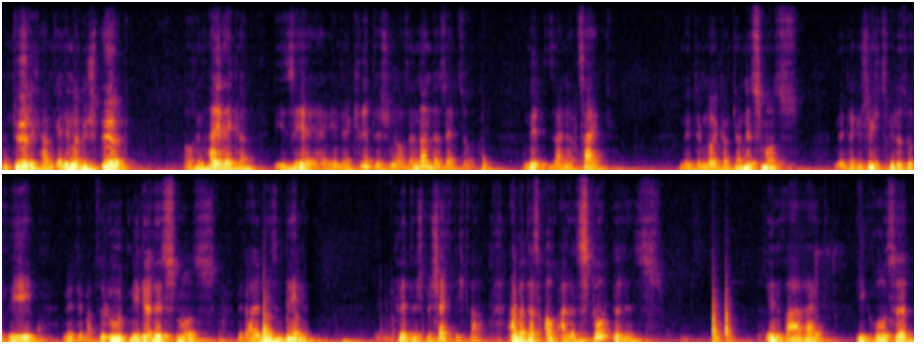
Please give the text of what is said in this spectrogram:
Natürlich haben wir immer gespürt, auch in Heidegger, wie sehr er in der kritischen Auseinandersetzung mit seiner Zeit, mit dem Neukantianismus, mit der Geschichtsphilosophie, mit dem absoluten Idealismus, mit all diesen Dingen kritisch beschäftigt war. Aber dass auch Aristoteles in Wahrheit die große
